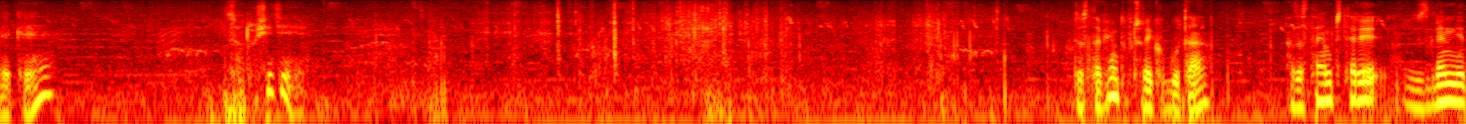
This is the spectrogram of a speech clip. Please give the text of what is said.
Jakie? Co tu się dzieje? Zostawiłem tu wczoraj koguta, a zostałem cztery względnie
